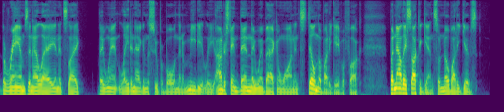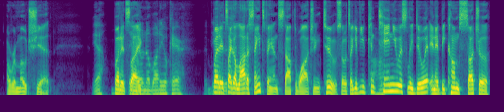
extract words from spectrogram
the Rams in L.A. And it's like they went laid an egg in the Super Bowl and then immediately I understand then they went back and won and still nobody gave a fuck. But now they suck again, so nobody gives a remote shit. Yeah. But it's They like nobody will care. But it's like a lot of Saints fans stopped watching too. So it's like if you uh-huh. continuously do it and it becomes such a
